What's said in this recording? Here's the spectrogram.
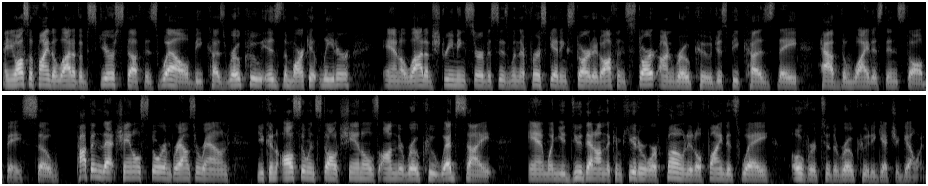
And you also find a lot of obscure stuff as well because Roku is the market leader. And a lot of streaming services, when they're first getting started, often start on Roku just because they have the widest install base. So pop into that channel store and browse around. You can also install channels on the Roku website and when you do that on the computer or phone, it'll find its way over to the Roku to get you going.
